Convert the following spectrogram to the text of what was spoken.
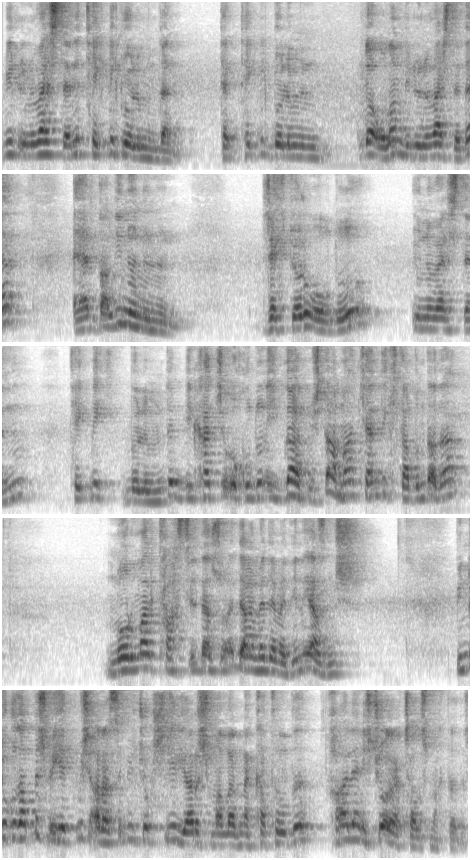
bir üniversitenin teknik bölümünden te- teknik bölümünde olan bir üniversitede Erdal İnönü'nün rektörü olduğu üniversitenin teknik bölümünde birkaç yıl okuduğunu iddia etmişti ama kendi kitabında da normal tahsilden sonra devam edemediğini yazmış. 1960 ve 70 arası birçok şiir yarışmalarına katıldı. Halen işçi olarak çalışmaktadır.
